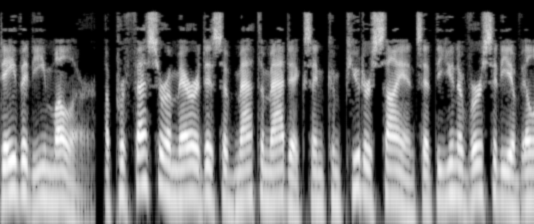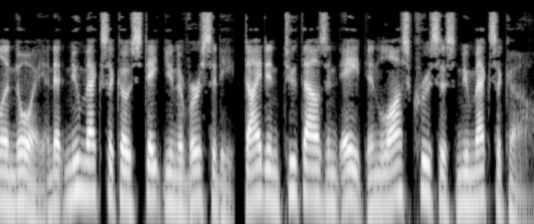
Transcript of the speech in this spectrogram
David E. Muller, a professor emeritus of mathematics and computer science at the University of Illinois and at New Mexico State University, died in 2008 in Las Cruces, New Mexico.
